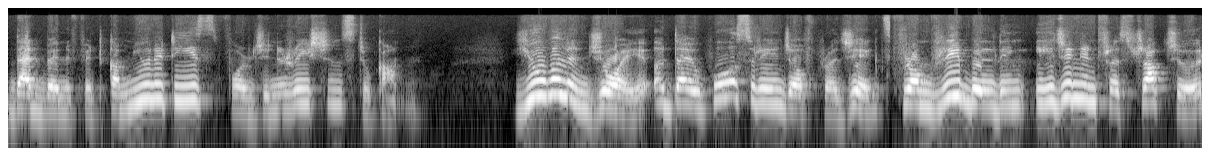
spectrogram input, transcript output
that benefit communities for generations to come. You will enjoy a diverse range of projects from rebuilding aging infrastructure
